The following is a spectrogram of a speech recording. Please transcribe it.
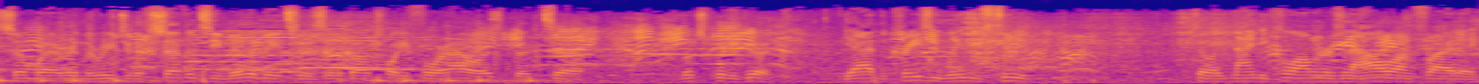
somewhere in the region of 70 millimeters in about 24 hours, but uh, looks pretty good. Yeah, and the crazy winds too. So like 90 kilometers an hour on Friday.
